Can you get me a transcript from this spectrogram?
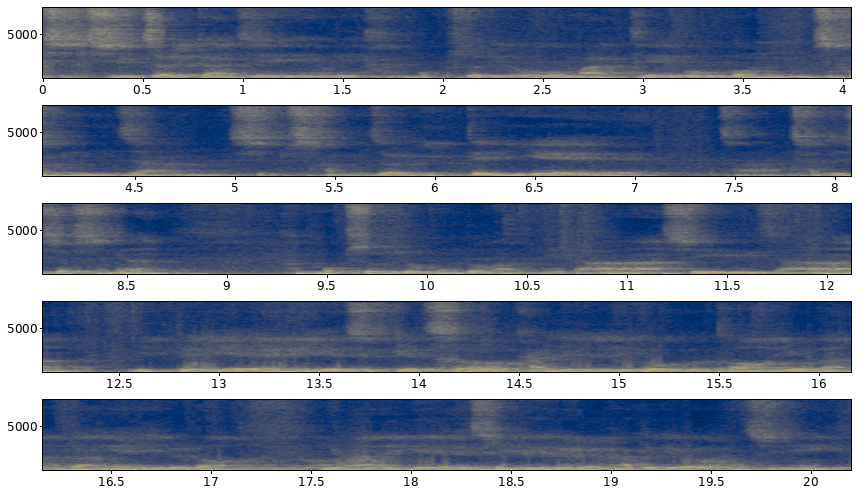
17절까지 우리 한 목소리로 마태복음 3장 13절 이때에 자 찾으셨으면 한 목소리로 공동합니다. 시작. 이때에 예수께서 갈릴리로부터 요단강에 이르러 요한에게 세례를 받으려 하시니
